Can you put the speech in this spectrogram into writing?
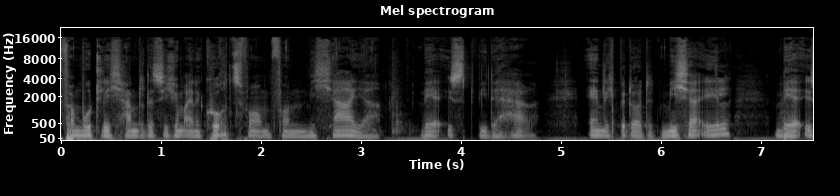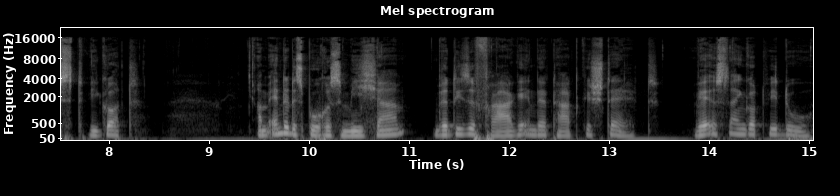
Vermutlich handelt es sich um eine Kurzform von Michaja, wer ist wie der Herr. Ähnlich bedeutet Michael, wer ist wie Gott. Am Ende des Buches Micha wird diese Frage in der Tat gestellt. Wer ist ein Gott wie du?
